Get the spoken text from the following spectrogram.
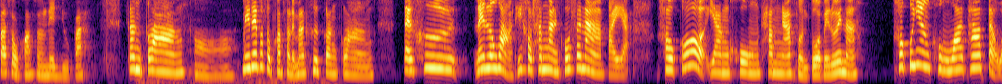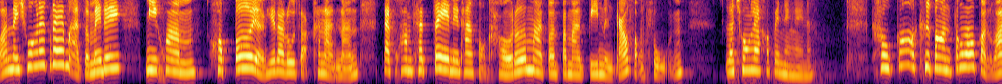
ประสบความสำเร็จอยู่ปะ กลางๆอ๋อไม่ได้ประสบความสำเร็จมากคือกลางๆ แต่คือในระหว่างที่เขาทำงานโฆษณาไปอะ เขาก็ยังคงทำงานส่วนตัวไปด้วยนะเขาก็ยังคงวาดภาพแต่ว่าในช่วงแรกๆมันอาจจะไม่ได้มีความฮอปเปอร์อย่างที่เรารู้จักขนาดนั้น แต่ความชัดเจนในทางของเขาเริ่มมาตอนประมาณปี 1920 แล้วช่วงแรกเขาเป็นยังไงนะ เขาก็คือตอนต้องเล่าก่อนว่า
